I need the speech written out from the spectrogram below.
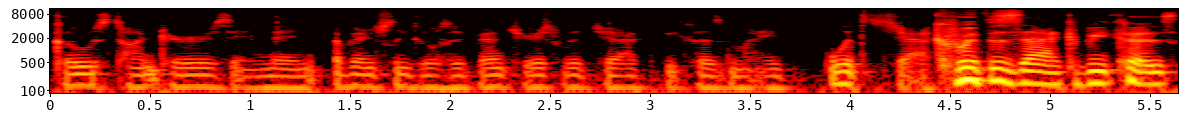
Ghost Hunters and then eventually Ghost Adventures with Jack because my with Jack with Zak because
